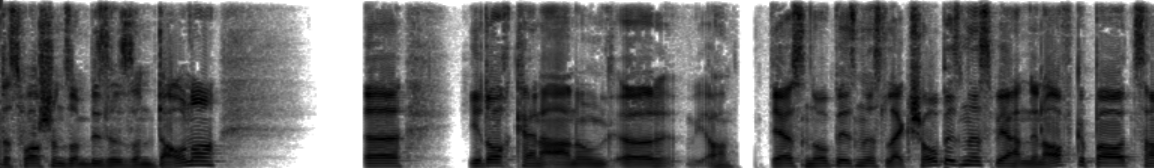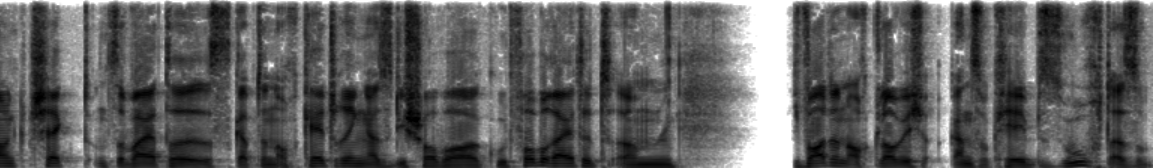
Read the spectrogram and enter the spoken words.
das war schon so ein bisschen so ein Downer. Äh, jedoch, keine Ahnung, äh, ja, der ist no business like show business. Wir haben den aufgebaut, Sound gecheckt und so weiter. Es gab dann auch Catering, also die Show war gut vorbereitet. Ähm, die war dann auch, glaube ich, ganz okay besucht. Also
